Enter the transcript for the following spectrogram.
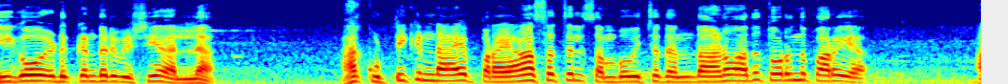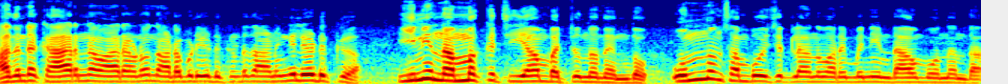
ഈഗോ എടുക്കേണ്ട ഒരു വിഷയമല്ല. ആ കുട്ടിക്കുണ്ടായ പ്രയാസത്തിൽ സംഭവിച്ചത് എന്താണോ അത് തുറന്ന് പറയുക. അതിന്റെ കാരണം ആരാണോ നടപടി എടുക്കേണ്ടതാണെങ്കിൽ എടുക്കുക. ഇനി നമുക്ക് ചെയ്യാൻ പറ്റുന്നത് എന്തോ? ഒന്നും സംഭവിച്ചിട്ടില്ല എന്ന് പറയുമ്പോൾ ഇനി ഉണ്ടാകാൻ പോകുന്ന എന്താ?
